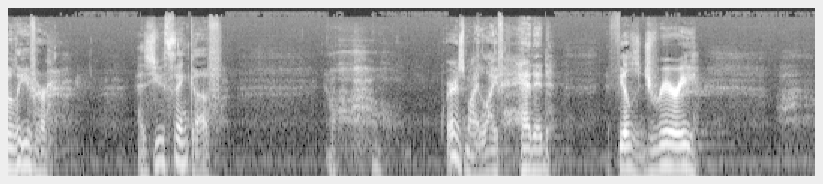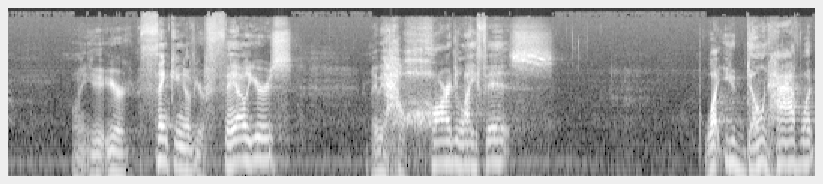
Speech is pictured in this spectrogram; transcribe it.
Believer, as you think of where is my life headed? It feels dreary. You're thinking of your failures, maybe how hard life is what you don't have, what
